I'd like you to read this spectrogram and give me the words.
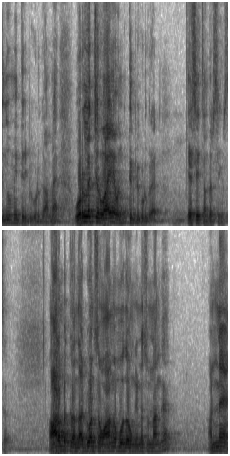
எதுவுமே திருப்பி கொடுக்காம ஒரு லட்ச ரூபாயை வந்து திருப்பி கொடுக்குறாரு. S A Chandrasekhar sir. ஆரம்பத்தில் அந்த அட்வான்ஸை வாங்கும்போது அவங்க என்ன சொன்னாங்க? அண்ணே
